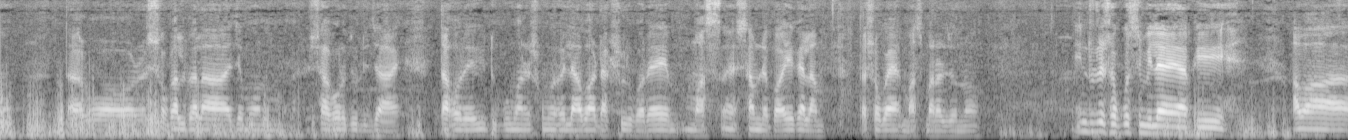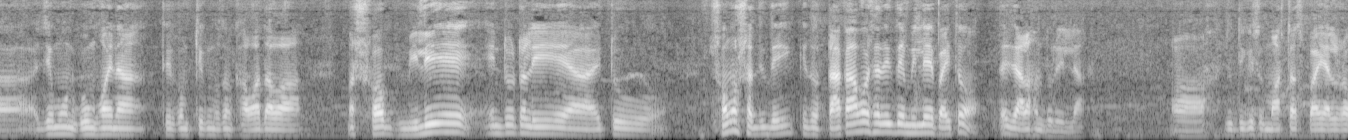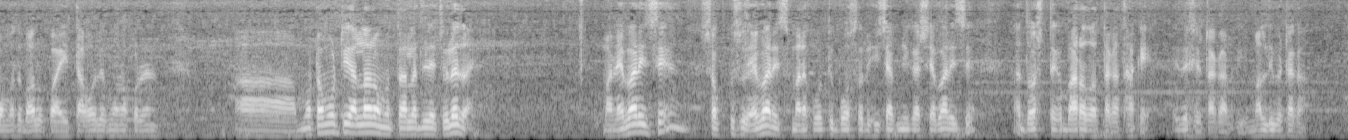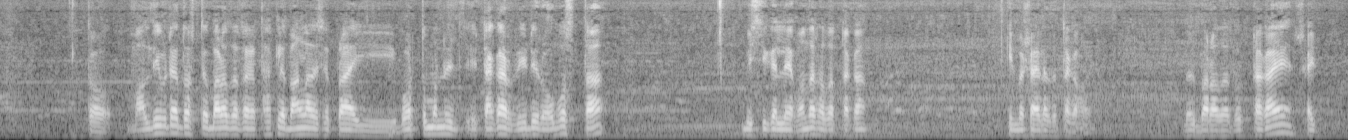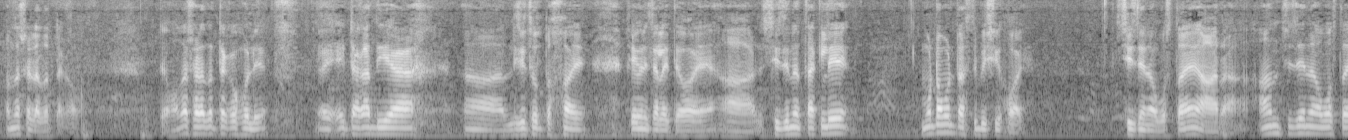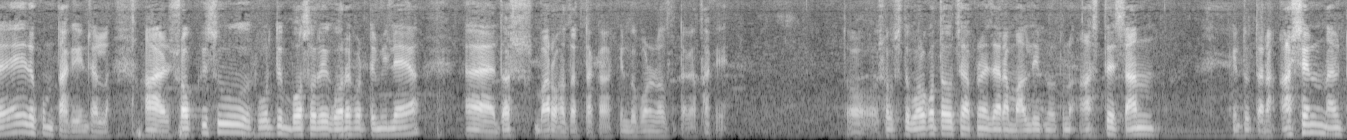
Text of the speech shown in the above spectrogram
তারপর সকালবেলা যেমন সাগর যদি যায়, তাহলে একটু ঘুমানোর সময় হলে আবার ডাক শুরু করে, মাছ সামনে পাইয়ে গেলাম। তা সবাই মাছ মারার জন্য। ইন্টুটে সব কিছু মিলায় আর কি, আবার যেমন ঘুম হয় না, সেরকম ঠিক মতন খাওয়া দাওয়া সব মিলিয়ে ইন টোটালি একটু সমস্যার দিক দেয়, কিন্তু টাকা পয়সা দিক দিয়ে মিলিয়ে পাই তো, তাই যে আলহামদুলিল্লাহ। যদি কিছু মাস্টার্স পাই, আল্লাহর রহমতে ভালো পাই, তাহলে মনে করেন মোটামুটি আল্লাহর রহমতে আল্লাহ দিলে চলে যায়। মানে এভারেজে সব কিছু এভারেজ মানে প্রতি বছর হিসাব নিকাশ এভারেজে দশ থেকে বারো হাজার টাকা থাকে এদেশের টাকা আর কি, মালদ্বীপের টাকা। তো মালদ্বীপে টাকা দশ থেকে বারো হাজার টাকা থাকলে বাংলাদেশে প্রায় বর্তমানে টাকার রেটের অবস্থা বেশি গেলে পঞ্চাশ হাজার টাকা কিংবা ষাট হাজার টাকা হয়। দশ বারো হাজার টাকায় ষাট, পঞ্চাশ ষাট হাজার টাকা হয়। তো পঞ্চাশ ষাট হাজার টাকা হলে এই টাকা দিয়ে নিজে চলতে হয় ফ্যামিলি চালাইতে হয়, আর সিজনে থাকলে মোটামুটি আসতে বেশি হয়। সিজনের অবস্থায় আর আন সিজনের অবস্থায় এরকম থাকে ইনশাল্লাহ। আর সব কিছু প্রতি বছরে ঘরে করতে মিলাইয়া দশ বারো হাজার টাকা কিংবা পনেরো হাজার টাকা থাকে। তো সবচেয়ে বড় কথা হচ্ছে আপনারা যারা মালদ্বীপ নতুন আসতে চান, কিন্তু তারা আসেন, আমি তো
